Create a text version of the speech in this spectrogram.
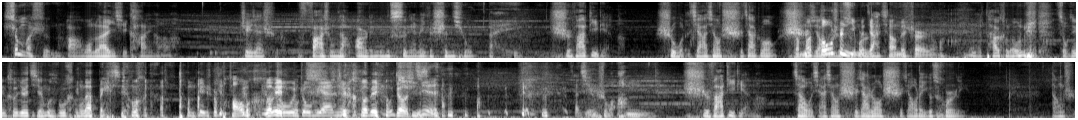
什么事呢？啊，我们来一起看一看啊。这件事发生在二零零四年的一个深秋，哎，事发地点呢是我的家乡石家庄。什么都是你们家乡的事儿吗？呃他可能走进科学节目组可能在北京，他没事儿跑我们河 北周边去河北省比较取近。咱接着说啊，嗯，事发地点呢，在我家乡石家庄市郊的一个村儿里。当时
